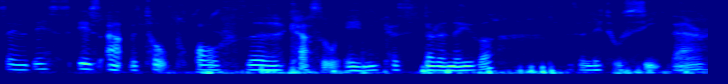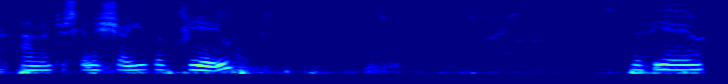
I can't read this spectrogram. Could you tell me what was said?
So this is at the top of the castle in Castelo Novo. There's a little seat there and I'm just going to show you the view. The view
